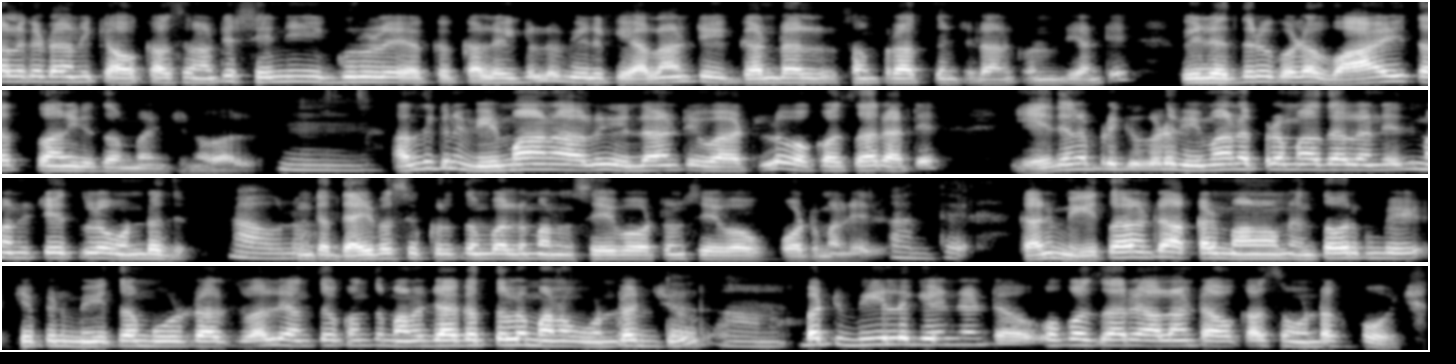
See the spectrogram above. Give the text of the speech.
కలగడానికి అవకాశం అంటే శని గురుల యొక్క కలయికలో వీళ్ళకి ఎలాంటి గండాలు సంప్రాప్తించడానికి ఉంది అంటే వీళ్ళిద్దరూ కూడా వాయుతత్వానికి సంబంధించిన వాళ్ళు. అందుకని విమానాలు ఇలాంటి వాటిలో ఒక్కోసారి అంటే ఏదైనప్పటికీ కూడా విమాన ప్రమాదాలు అనేది మన చేతిలో ఉండదు. అవును. ఇంకా దైవ సుకృతం వల్ల మనం సేవ్ అవటం సేవ్ అవ్వకపోవటం అనేది. అంతే. కానీ మిగతా అంటే అక్కడ మనం ఎంతవరకు చెప్పిన మిగతా మూడు రాశి వాళ్ళు ఎంతో కొంత మన జాగ్రత్తలో మనం ఉండొచ్చు. బట్ వీళ్ళకి ఏంటంటే ఒక్కోసారి అలాంటి అవకాశం ఉండకపోవచ్చు.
